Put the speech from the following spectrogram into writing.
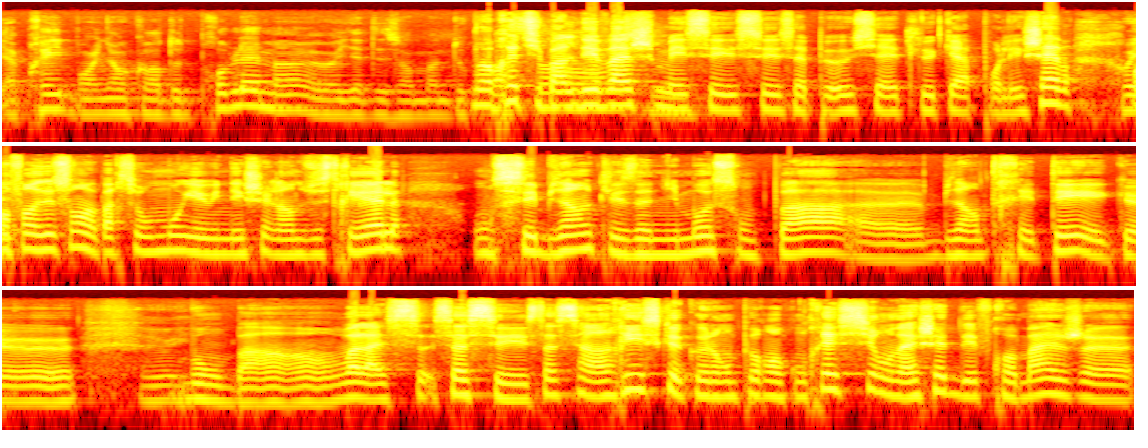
Et après, bon, il y a encore d'autres problèmes. hein. Il y a des hormones de Bon, après, tu parles des vaches, mais c'est, c'est, ça peut aussi être le cas pour les chèvres. Oui. Enfin, de toute à partir du moment où il y a une échelle industrielle, on sait bien que les animaux sont pas euh, bien traités et que eh oui. bon ben voilà, ça, ça, c'est ça c'est un risque que l'on peut rencontrer si on achète des fromages euh,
